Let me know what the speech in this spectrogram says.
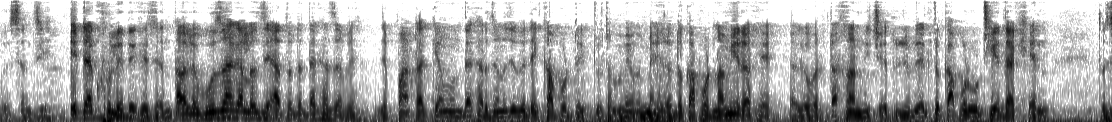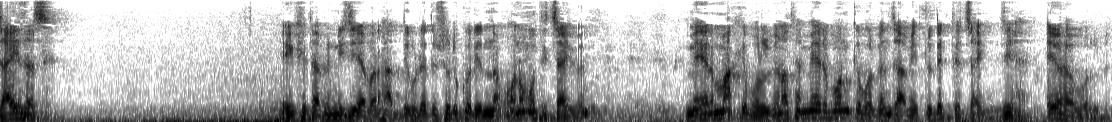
বলছেন জি। এটা খুলে দেখেছেন। তাহলে বোঝা গেল যে এতটা দেখা যাবে যে পাটা কেমন দেখার জন্য যদি এই কাপড়টা একটু মেয়েরা তো কাপড় নামিয়ে রাখে একেবারে টাকার নিচে। তো যদি একটু কাপড় উঠিয়ে দেখেন তো জায়েজ আছে। এই ক্ষেত্রে আপনি নিজে আবার হাত দিয়ে উঠাতে শুরু করেন না অনুমতি চাইবেন। মেয়ের মাকে বলবেন অথবা মেয়ের বোনকে বলবেন যে আমি একটু দেখতে চাই। জি হ্যাঁ এইভাবে বলবেন।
